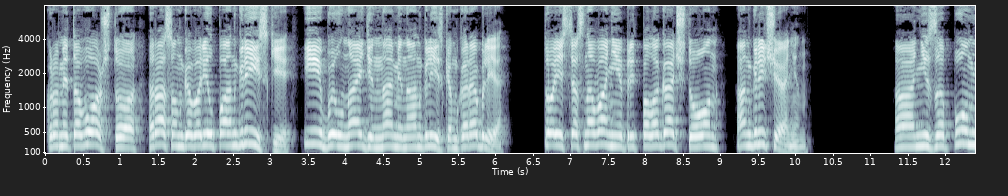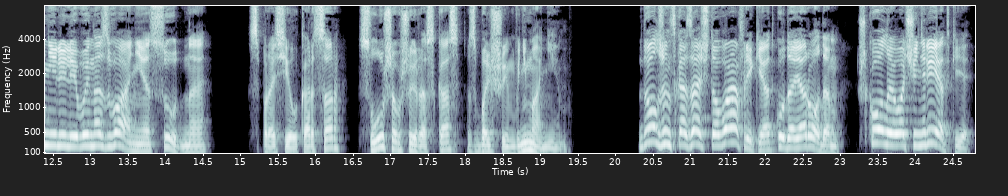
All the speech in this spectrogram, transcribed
Кроме того, что раз он говорил по-английски и был найден нами на английском корабле, то есть основание предполагать, что он англичанин. А не запомнили ли вы название судна? – спросил корсар, слушавший рассказ с большим вниманием. «Должен сказать, что в Африке, откуда я родом, школы очень редкие.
